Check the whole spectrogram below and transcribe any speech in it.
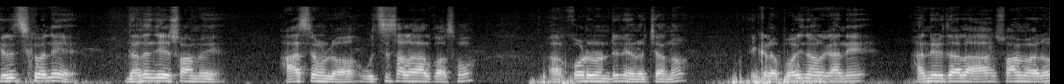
తెలుసుకొని ధనంజయ స్వామి ఆశ్రమంలో ఉచిత సలహాల కోసం కోడి కోడు నుండి నేను వచ్చాను. ఇక్కడ భోజనాలు కానీ అన్ని విధాల స్వామివారు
